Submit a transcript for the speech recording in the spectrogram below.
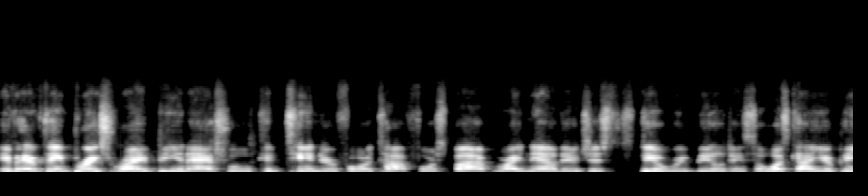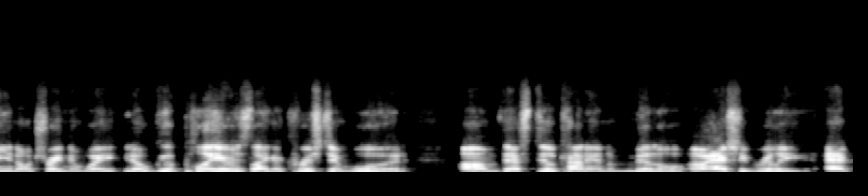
if everything breaks right, being an actual contender for a top four spot. Right now, they're just still rebuilding. So, what's kind of your opinion on trading away, you know, good players like a Christian Wood? Um, that's still kind of in the middle, uh, actually, really at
